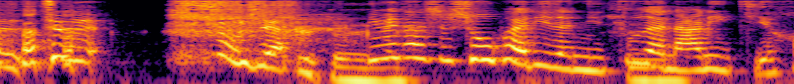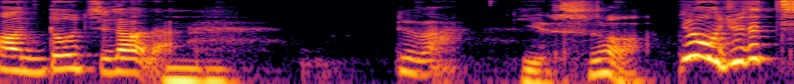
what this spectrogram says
就是是不是？因为他是收快递的，你住在哪里几号你都知道的，嗯对吧？也是啊。就我觉得这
